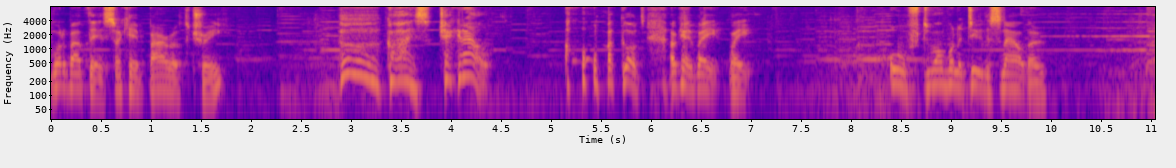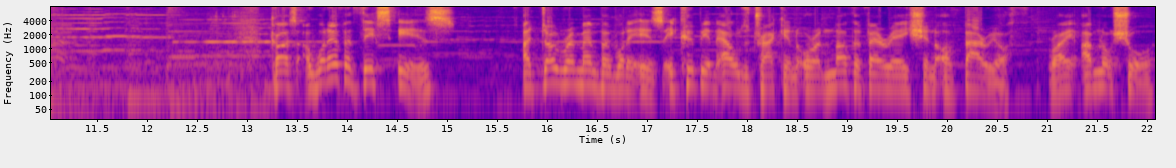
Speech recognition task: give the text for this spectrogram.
what about this? Okay, Barioth tree. Guys, check it out. Oh my god. Okay, wait, wait. Oof, do I want to do this now though? Guys, whatever this is, I don't remember what it is. It could be an Elder Dragon or another variation of Barioth, right? I'm not sure.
